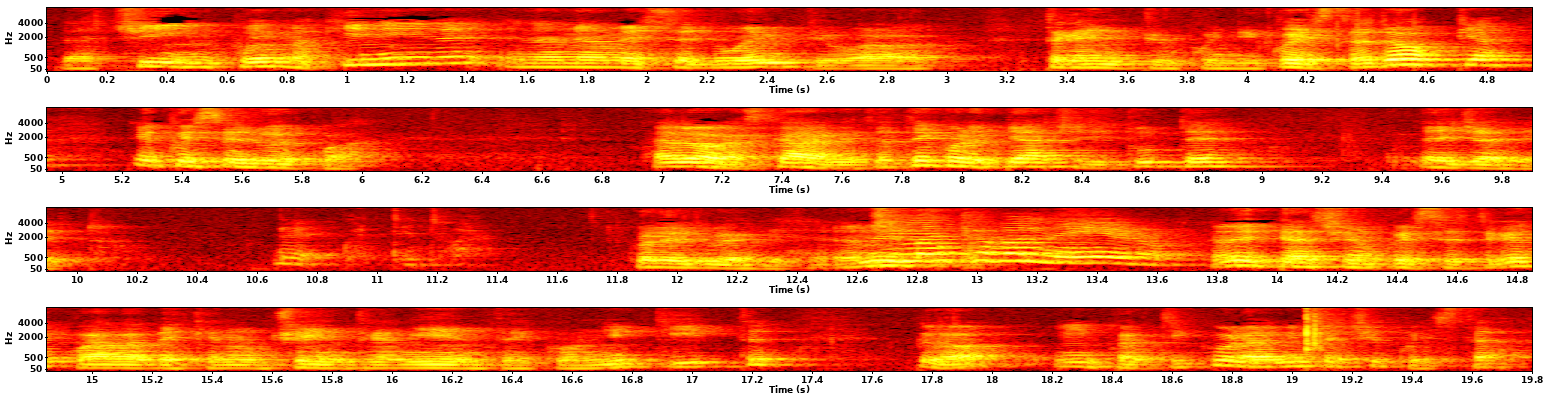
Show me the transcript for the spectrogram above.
da 5 macchinine e ne abbiamo messe due in più, allora 3 in più, quindi questa doppia e queste due qua. Allora, Scarlett, a te quale piace di tutte? L'hai già detto. Eh, queste due. Quelle due lì. A Ci me, mancava il nero. a me piacciono queste tre qua, vabbè che non c'entra niente con il kit, però in particolare mi piace questa.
